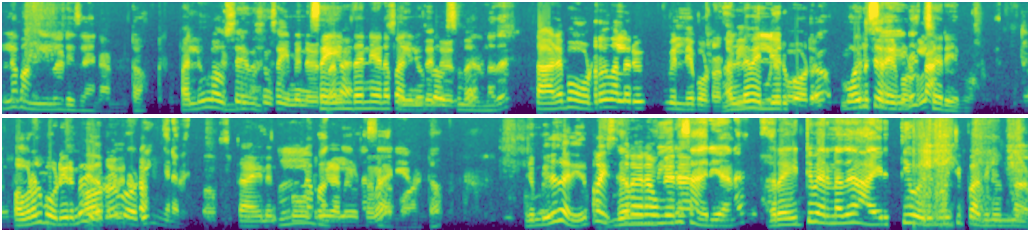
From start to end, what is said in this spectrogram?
നല്ല ഭംഗിയുള്ള ഡിസൈൻ ആണ് കേട്ടോ പല്ലു ബ്ലൗസ് സെയിം തന്നെയാണ് പല്ലു ബ്ലൗസ് വരുന്നത്. താഴെ ബോർഡർ നല്ലൊരു വലിയ ബോർഡർ നല്ല വലിയൊരു ബോർഡർ ചെറിയ ബോർഡർ ചെറിയ ബോർഡർ ഓവറോൾ ബോഡി വരുമ്പോൾ ബോഡി ഇങ്ങനെ സ്റ്റൈലും ഗംഭീര സാരി പ്രൈസ് ഗംഭീര സാരിയാണ് റേറ്റ് വരുന്നത് ആയിരത്തി ഒരുന്നൂറ്റി പതിനൊന്നാണ്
